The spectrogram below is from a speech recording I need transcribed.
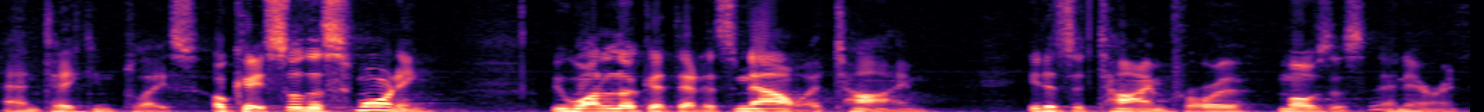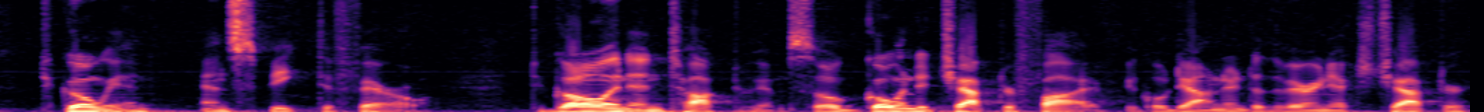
and taking place. Okay, so this morning we want to look at that. It's now a time. It is a time for Moses and Aaron to go in and speak to Pharaoh, to go in and talk to him. So go into chapter 5. You go down into the very next chapter.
